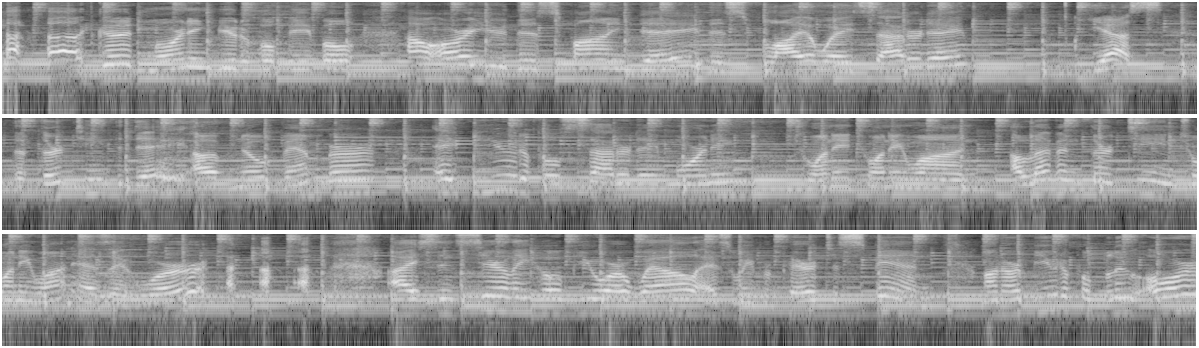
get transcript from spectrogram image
Good morning, beautiful people. How are you this fine day, this flyaway Saturday? Yes, the 13th day of November, a beautiful Saturday morning, 2021, 11 13 21, as it were. I sincerely hope you are well as we prepare to spin on our beautiful blue orb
